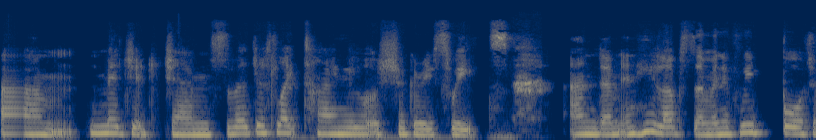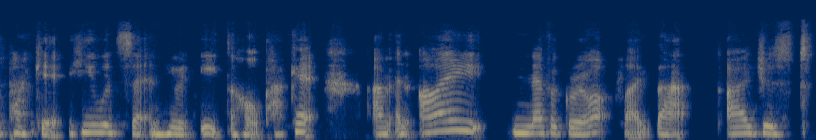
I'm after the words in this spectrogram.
um, midget gems. So they're just like tiny little sugary sweets, and um, and he loves them. And if we bought a packet, he would sit and he would eat the whole packet. Um, and I never grew up like that. I just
